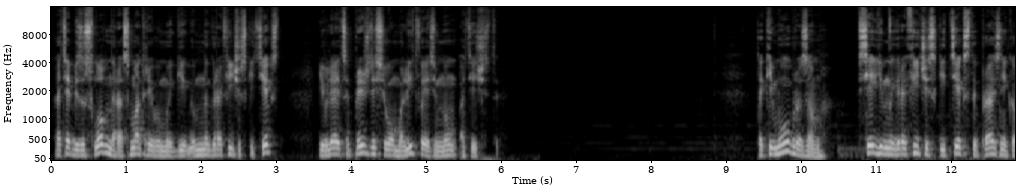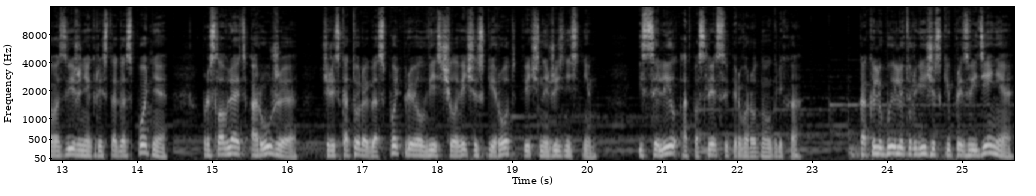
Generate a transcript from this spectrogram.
хотя, безусловно, рассматриваемый гимнографический текст является прежде всего молитвой о земном Отечестве. Таким образом, все гимнографические тексты праздника Воздвижения Христа Господня прославляют оружие, через которое Господь привел весь человеческий род к вечной жизни с Ним, исцелил от последствий первородного греха. Как и любые литургические произведения,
